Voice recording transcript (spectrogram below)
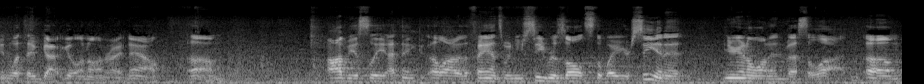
in what they've got going on right now? Um, obviously, I think a lot of the fans, when you see results the way you're seeing it, you're going to want to invest a lot. Um,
